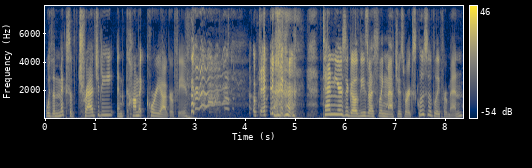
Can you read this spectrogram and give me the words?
with a mix of tragedy and comic choreography. Okay. Ten years ago, these wrestling matches were exclusively for men,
